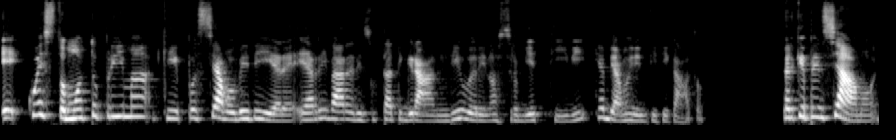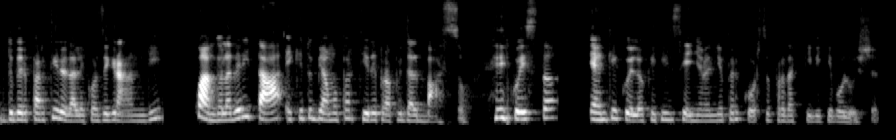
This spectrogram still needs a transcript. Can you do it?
E questo molto prima che possiamo vedere e arrivare a risultati grandi, ovvero i nostri obiettivi che abbiamo identificato. Perché pensiamo di dover partire dalle cose grandi, quando la verità è che dobbiamo partire proprio dal basso. E questo è anche quello che ti insegno nel mio percorso Productivity Evolution.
